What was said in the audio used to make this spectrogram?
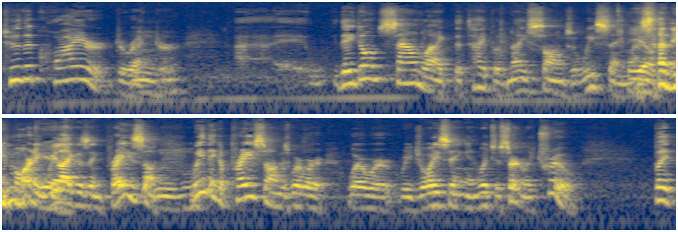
to the choir director. Mm-hmm. they don't sound like the type of nice songs that we sing on yeah. Sunday morning. Yeah. We like to sing praise songs. Mm-hmm. We think a praise song is where we're where we're rejoicing, and which is certainly true. But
